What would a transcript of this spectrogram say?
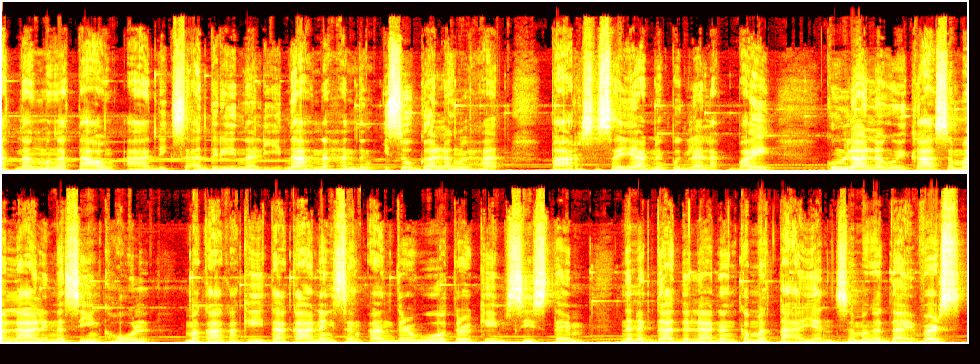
at ng mga taong adik sa adrenalina na handang isugal ang lahat para sa saya ng paglalakbay. Kung lalangoy ka sa malalim na sinkhole, makakakita ka ng isang underwater cave system na nagdadala ng kamatayan sa mga divers.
